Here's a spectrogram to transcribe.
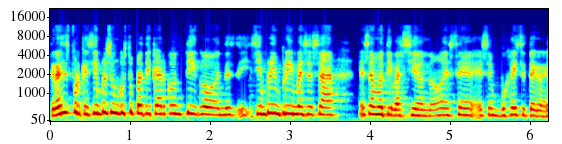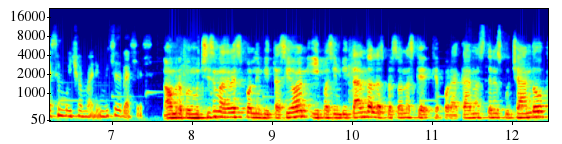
gracias porque siempre es un gusto platicar contigo, y siempre imprimes esa, esa motivación, ¿no? Ese, ese empuje y se te agradece mucho, Mari, muchas gracias. No, hombre, pues muchísimas gracias por la invitación y pues invitando a las personas que, que por acá nos estén escuchando,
